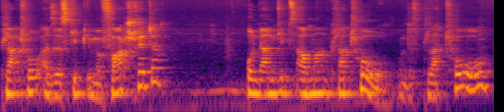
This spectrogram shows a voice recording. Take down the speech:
Plateau, also es gibt immer Fortschritte und dann gibt es auch mal ein Plateau. Und das Plateau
